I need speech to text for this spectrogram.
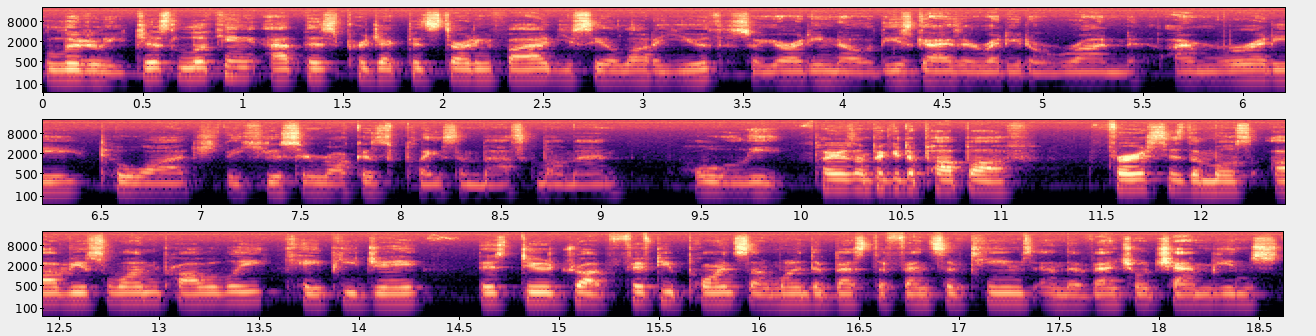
Literally, just looking at this projected starting five, you see a lot of youth, so you already know these guys are ready to run. I'm ready to watch the Houston Rockets play some basketball, man. Holy. Players I'm picking to pop off. First is the most obvious one, probably KPJ. This dude dropped 50 points on one of the best defensive teams and the eventual champions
